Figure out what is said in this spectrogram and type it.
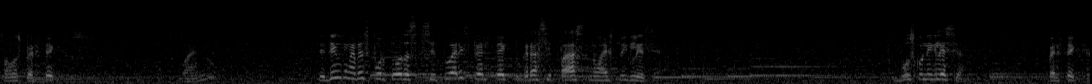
Somos perfeitos. Bueno, te digo de uma vez por todas: se tu eres perfeito, graça e paz não é tu igreja. Busca uma igreja perfeita.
